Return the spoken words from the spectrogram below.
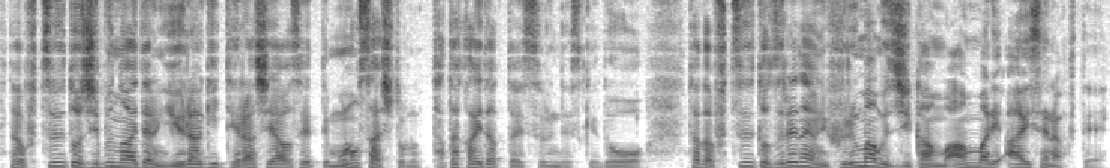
だから普通と自分の間の揺らぎ照らし合わせって物差しとの戦いだったりするんですけどただ普通とずれないように振る舞う時間もあんまり愛せなくて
